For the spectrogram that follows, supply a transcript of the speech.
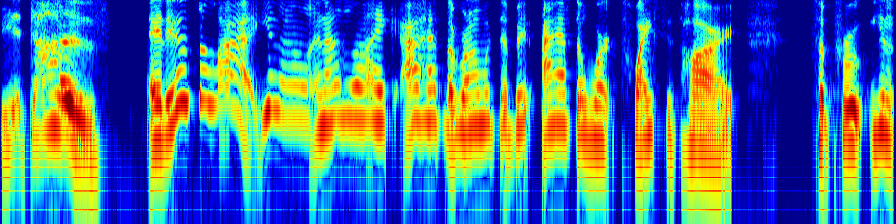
it does. It is a lot, you know, and I'm like, I have to run with the big, I have to work twice as hard to prove, you know,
